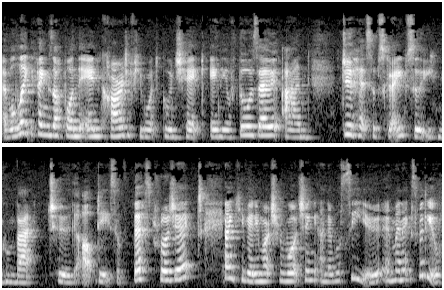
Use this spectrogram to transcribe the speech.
I will link things up on the end card if you want to go and check any of those out. And do hit subscribe so that you can come back to the updates of this project. Thank you very much for watching and I will see you in my next video.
